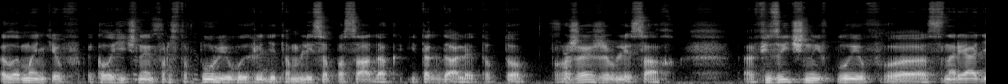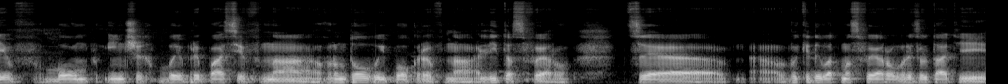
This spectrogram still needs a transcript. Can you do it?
елементів екологічної інфраструктури у вигляді там лісопосадок і так далі. Тобто пожежі в лісах. е, Фізичний вплив е, снарядів, бомб, інших боєприпасів на ґрунтовий покрив, на літосферу. Це е, викиди в атмосферу в результаті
